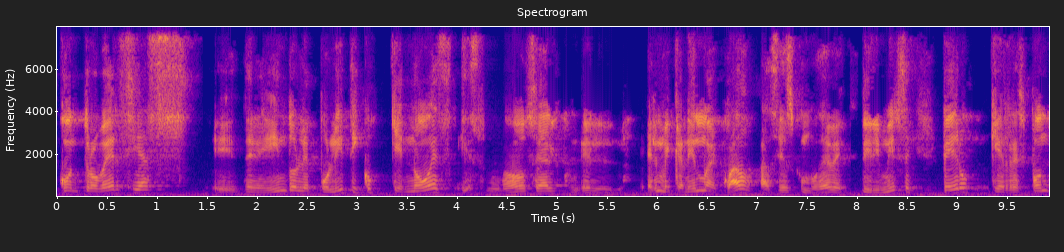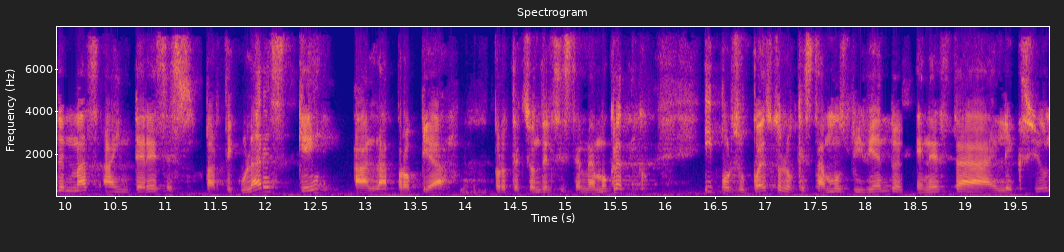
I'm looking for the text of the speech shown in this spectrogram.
controversias eh, de índole político, que no es, no sea el, el, mecanismo adecuado, así es como debe dirimirse, pero que responden más a intereses particulares que a la propia protección del sistema democrático. Y por supuesto lo que estamos viviendo en esta elección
